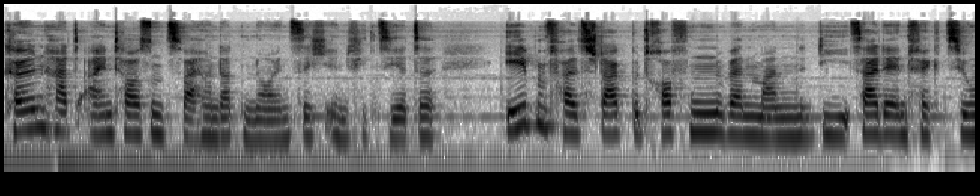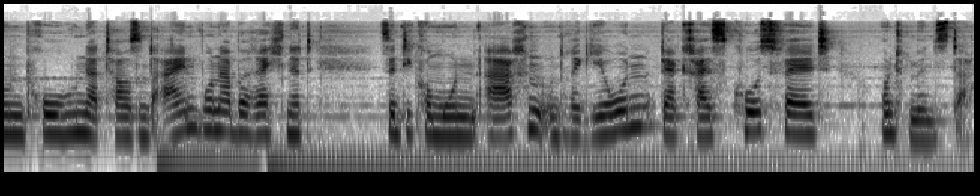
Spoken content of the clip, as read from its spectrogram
Köln hat 1290 Infizierte. Ebenfalls stark betroffen, wenn man die Zahl der Infektionen pro 100.000 Einwohner berechnet, sind die Kommunen Aachen und Region, der Kreis Coesfeld und Münster.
